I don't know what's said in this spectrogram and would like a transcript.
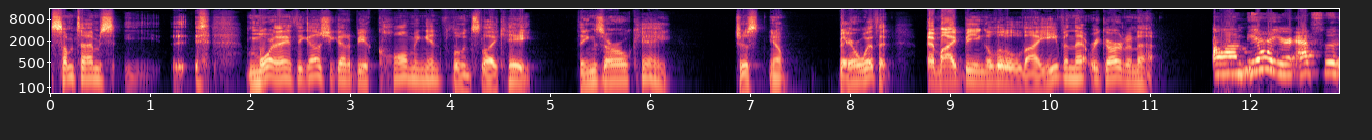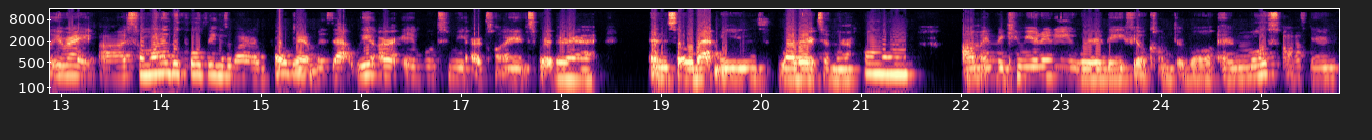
sometimes, more than anything else, you got to be a calming influence like, hey, things are okay. Just, you know, bear with it. Am I being a little naive in that regard or not? Um, yeah, you're absolutely right. Uh, so one of the cool things about our program is that we are able to meet our clients where they're at. And so that means whether it's in their home, um, in the community where they feel comfortable. And most often,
